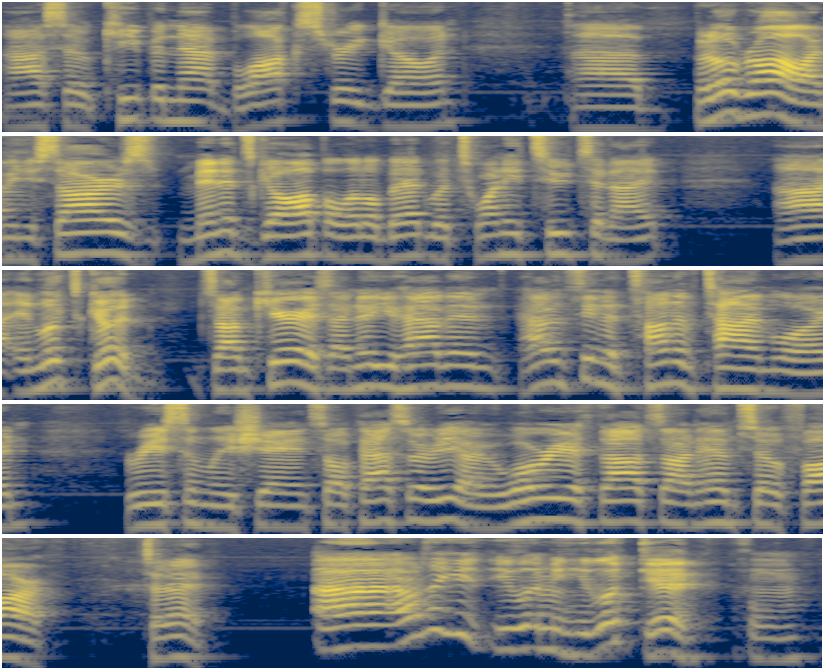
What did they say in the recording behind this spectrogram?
Uh, so keeping that block streak going. Uh, but overall, I mean, you saw his minutes go up a little bit with 22 tonight, uh, and looked good. So I'm curious. I know you haven't haven't seen a ton of Time Lord recently, Shane. So I'll pass it over to you. I mean, what were your thoughts on him so far today? uh, I don't think he, he. I mean, he looked good from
